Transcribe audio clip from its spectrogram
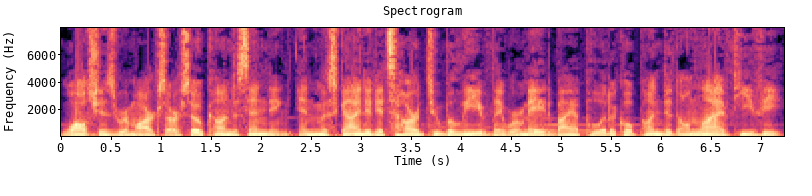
Walsh's remarks are so condescending and misguided it's hard to believe they were made by a political pundit on live TV.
